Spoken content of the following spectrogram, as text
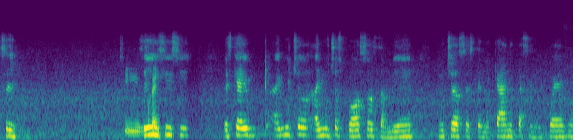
Sí. Sí, sí, sí, Es que hay, hay, mucho, hay muchos pozos también, muchas este, mecánicas en el juego.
